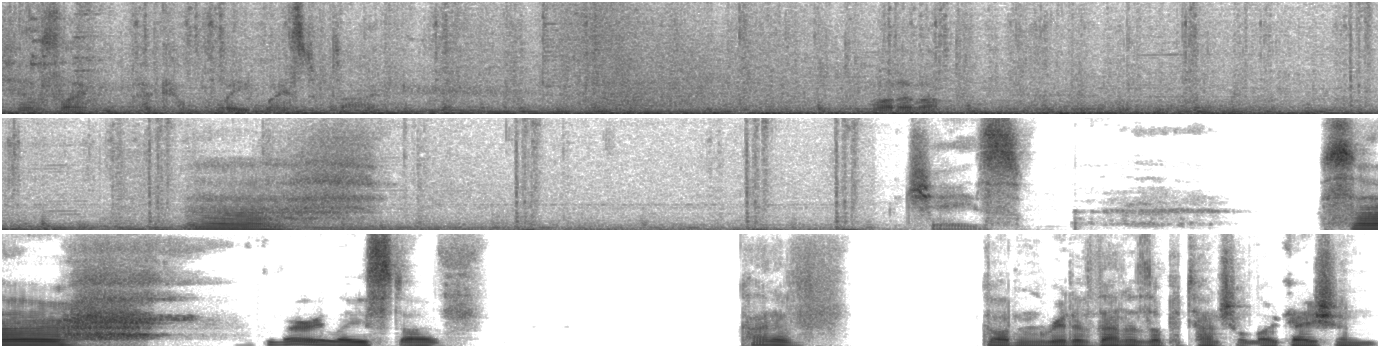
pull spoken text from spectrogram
Feels like a complete waste of time. Whatever. Jeez. So, at the very least, I've kind of gotten rid of that as a potential location.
